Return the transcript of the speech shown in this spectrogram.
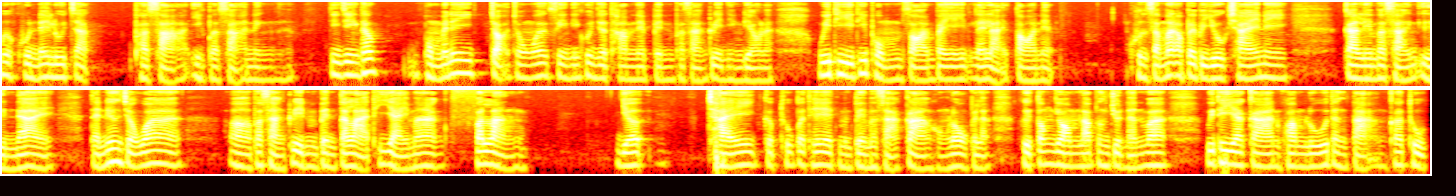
เมื่อคุณได้รู้จักภาษาอีกภาษาหนึ่งจริงๆถ้าผมไม่ได้เจาะจงว่าสิ่งที่คุณจะทำเนี่ยเป็นภาษาอังกฤษอย่างเดียวนะ วิธีที่ผมสอนไปหลาย ๆ ตอนเนี่ย คุณสามารถเอาไปประยุกต์ใช้ในการเรียนภาษาอื่น ๆได้ แต่เนื่องจากว่าภาษาอังกฤษมันเป็นตลาดที่ใหญ่มาก ฝรั่งเยอะใช้เกือบทุกประเทศมันเป็นภาษากลางของโลกไปแล้วคือต้องยอมรับตรงจุดนั้นว่า วิทยาการความรู้ต่างๆ ก็ถูก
